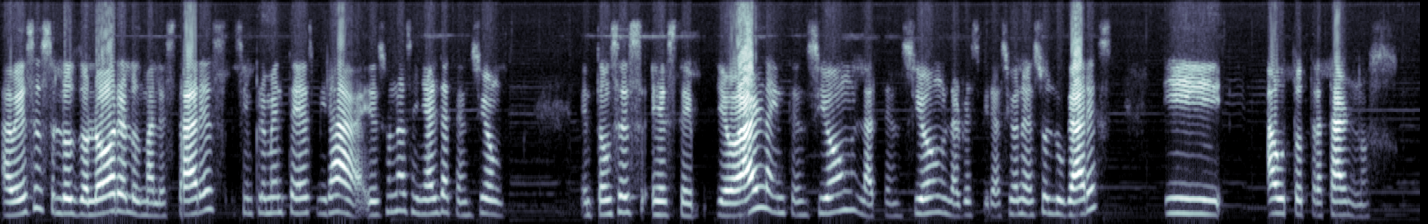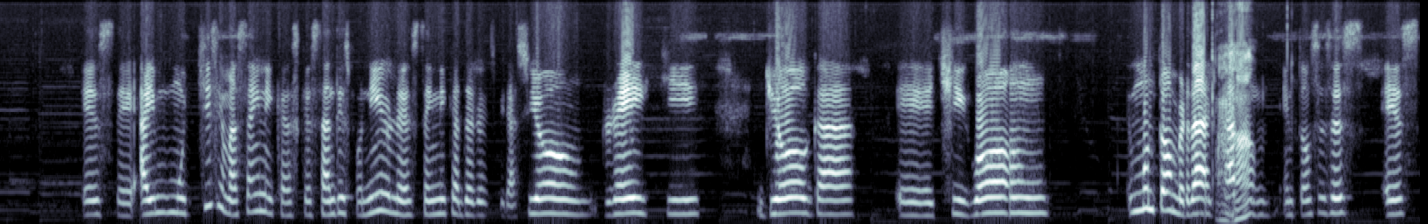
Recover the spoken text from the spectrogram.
A veces los dolores, los malestares, simplemente es, mira, es una señal de atención. Entonces, este, llevar la intención, la atención, la respiración a esos lugares y autotratarnos este, hay muchísimas técnicas que están disponibles, técnicas de respiración, reiki, yoga, eh, qigong, un montón, ¿verdad? Entonces es, es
